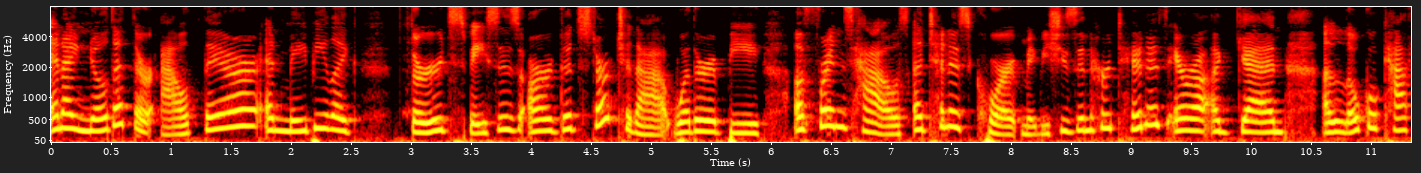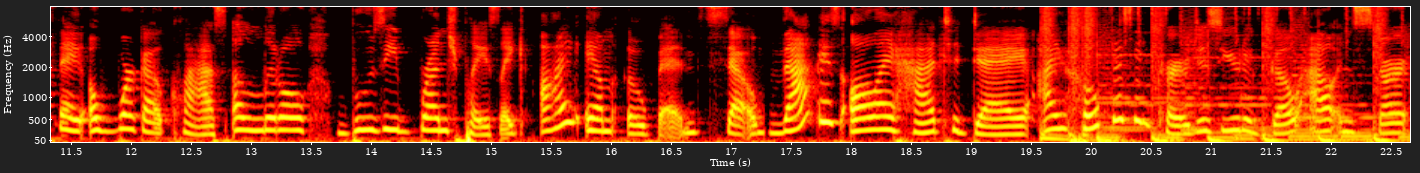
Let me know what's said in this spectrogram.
And I know that they're out there and maybe like third spaces are a good start to that, whether it be a friend's house, a tennis court, maybe she's in her tennis era again, a local cafe, a workout class, a little boozy brunch place. Like, I am open. So, that is all I had today. I hope this encourages you to go out and start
